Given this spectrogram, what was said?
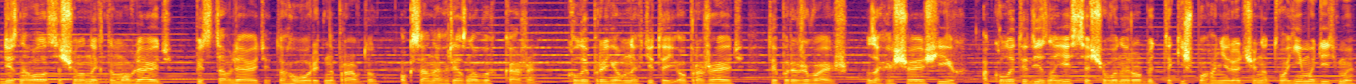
дізнавалися, що на них намовляють, підставляють та говорять неправду. Оксана Грязнових каже: коли прийомних дітей ображають, ти переживаєш, захищаєш їх. А коли ти дізнаєшся, що вони роблять такі ж погані речі над твоїми дітьми,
